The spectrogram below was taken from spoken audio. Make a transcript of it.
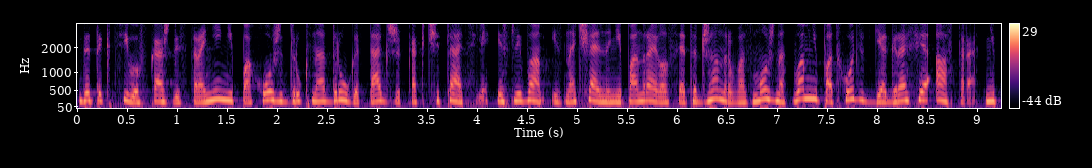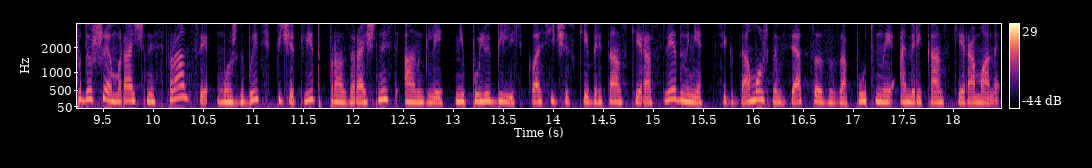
детективы в каждой стране не похожи друг на друга, так же, как читатели читатели. Если вам изначально не понравился этот жанр, возможно, вам не подходит география автора. Не по душе мрачность Франции, может быть, впечатлит прозрачность Англии. Не полюбились классические британские расследования, всегда можно взяться за запутанные американские романы.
